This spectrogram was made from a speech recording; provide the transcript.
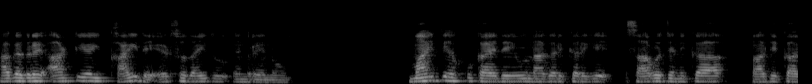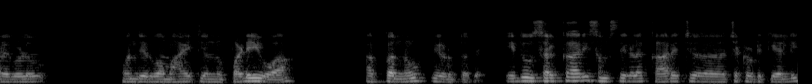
ಹಾಗಾದ್ರೆ ಆರ್ ಟಿ ಐ ಕಾಯ್ದೆ ಎರಡ್ ಸಾವಿರದ ಐದು ಎಂದ್ರೇನು? ಮಾಹಿತಿ ಹಕ್ಕು ಕಾಯ್ದೆಯು ನಾಗರಿಕರಿಗೆ ಸಾರ್ವಜನಿಕ ಪ್ರಾಧಿಕಾರಗಳು ಹೊಂದಿರುವ ಮಾಹಿತಿಯನ್ನು ಪಡೆಯುವ ಹಕ್ಕನ್ನು ನೀಡುತ್ತದೆ. ಇದು ಸರ್ಕಾರಿ ಸಂಸ್ಥೆಗಳ ಕಾರ್ಯ ಚಟುವಟಿಕೆಯಲ್ಲಿ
